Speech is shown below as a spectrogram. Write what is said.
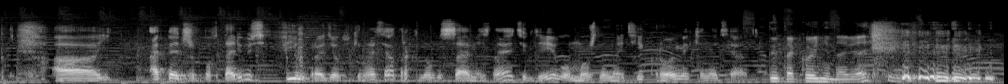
вот. А, и опять же, повторюсь, фильм пройдет в кинотеатрах, но вы сами знаете, где его можно найти, кроме кинотеатра. Ты такой ненавязчивый.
